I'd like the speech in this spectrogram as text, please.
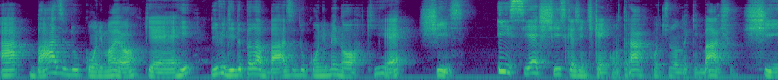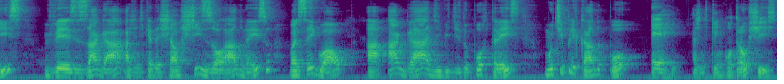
à base do cone maior, que é r, dividido pela base do cone menor, que é x. E se é x que a gente quer encontrar, continuando aqui embaixo, x vezes h, a gente quer deixar o x isolado, não é isso? Vai ser igual a h dividido por 3 multiplicado por r. A gente quer encontrar o x.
